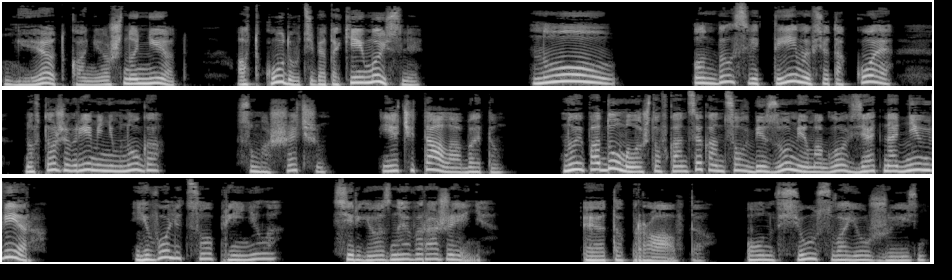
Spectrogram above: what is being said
Нет, конечно, нет. Откуда у тебя такие мысли? Ну, он был святым и все такое, но в то же время немного сумасшедшим. Я читала об этом. Ну и подумала, что в конце концов безумие могло взять над ним верх. Его лицо приняло серьезное выражение. «Это правда. Он всю свою жизнь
